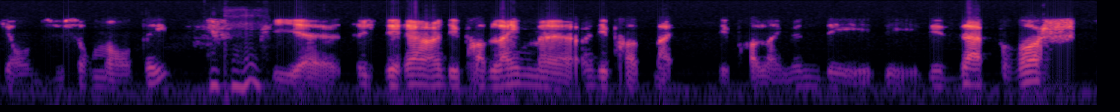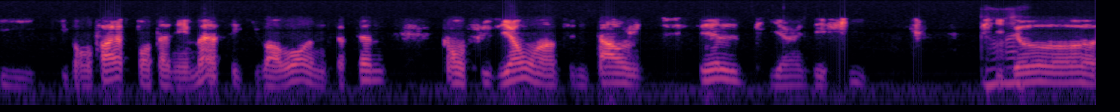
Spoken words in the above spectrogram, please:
qui ont dû surmonter. Puis, euh, je dirais un des problèmes, euh, un des, ben, des problèmes, une des, des, approches qui, qui, vont faire spontanément, c'est qu'il va y avoir une certaine confusion entre une tâche difficile puis un défi. Puis là,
